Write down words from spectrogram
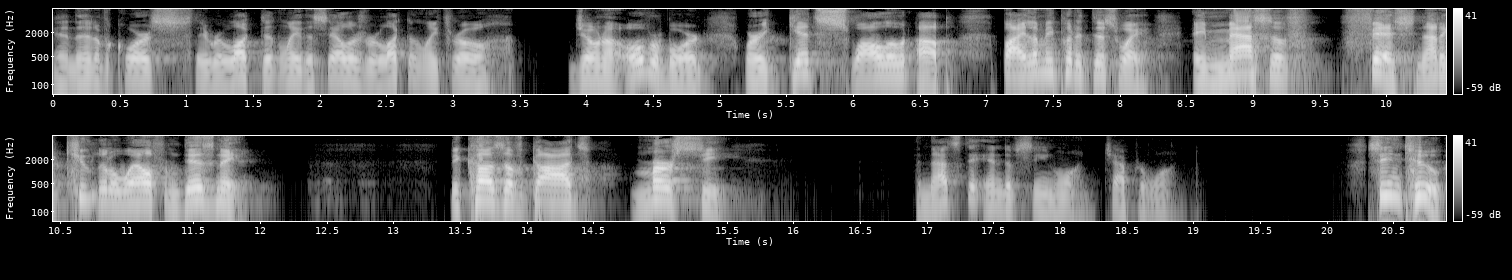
And then, of course, they reluctantly, the sailors reluctantly throw Jonah overboard, where he gets swallowed up by, let me put it this way, a massive fish, not a cute little whale from Disney. Because of God's mercy. And that's the end of scene one, chapter one. Scene two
